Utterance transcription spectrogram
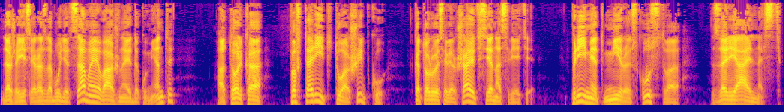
даже если раздобудет самые важные документы, а только повторит ту ошибку, которую совершают все на свете, примет мир искусства за реальность.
